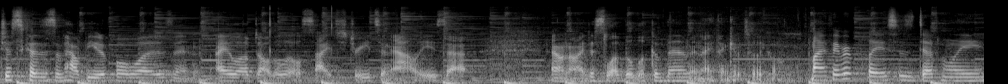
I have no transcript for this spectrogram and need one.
just because of how beautiful it was and I loved all the little side streets and alleys that I don't know, I just love the look of them and I think it was really cool. My favorite place is definitely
